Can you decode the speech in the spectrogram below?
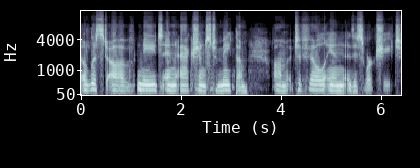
a list of needs and actions to meet them um, to fill in this worksheet.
